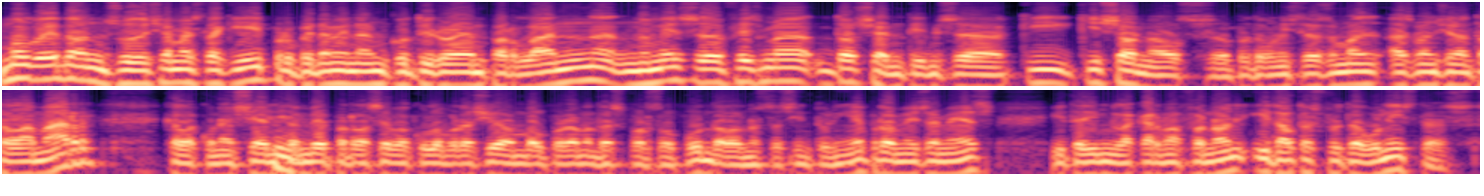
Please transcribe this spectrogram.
Molt bé, doncs ho deixem estar aquí, properament en continuarem parlant. Només eh, fes-me dos cèntims. Eh, qui, qui són els protagonistes? Has mencionat a la Mar, que la coneixem sí. també per la seva col·laboració amb el programa d'Esports al Punt de la nostra sintonia, però a més a més hi tenim la Carme Fanoll i d'altres protagonistes.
